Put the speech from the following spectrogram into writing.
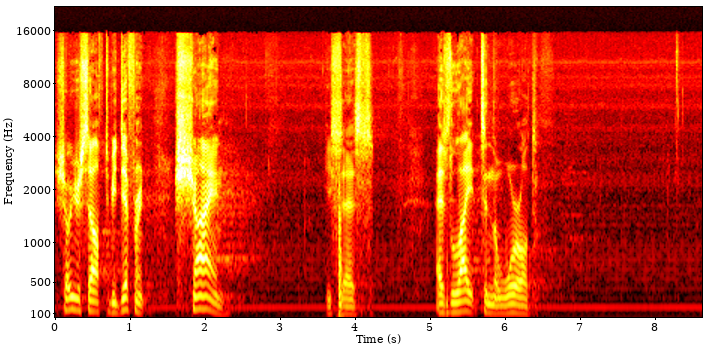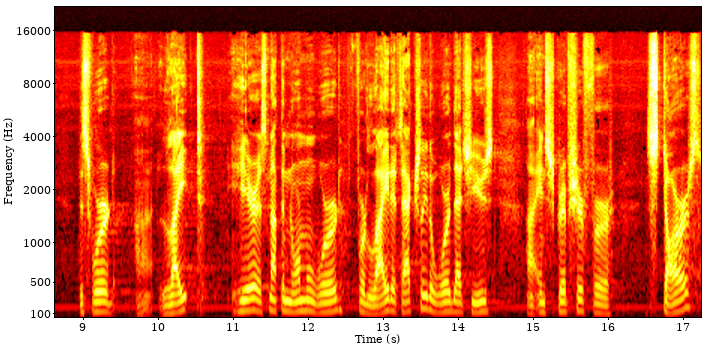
Show yourself to be different. Shine, he says, as light in the world. This word, uh, light, here is not the normal word for light. It's actually the word that's used uh, in Scripture for stars.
